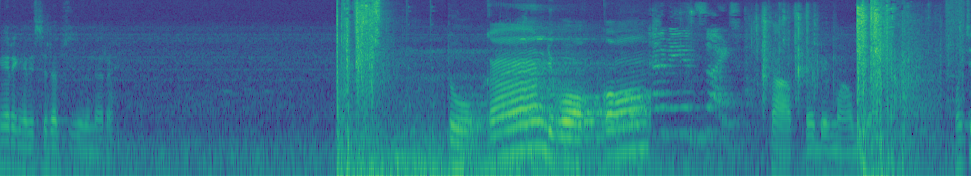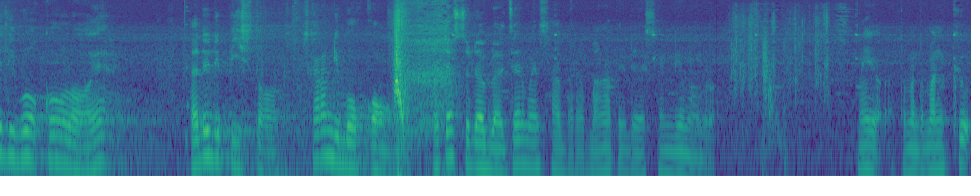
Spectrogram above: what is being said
Ini ngeri sedap sih sebenarnya. Tuh kan dibokong. Capek deh mabuk. Bocah dibokong loh ya. Tadi di pistol, sekarang dibokong. Bocah sudah belajar main sabar banget nih dari SND mah bro. Ayo teman-temanku.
